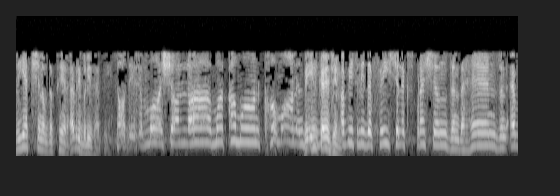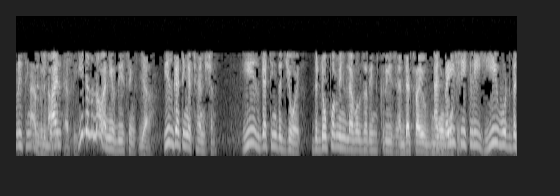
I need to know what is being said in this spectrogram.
reaction of the فیئر ایوریبڈیز ہیپیز ماشاء اللہ facial expression he is getting getting attention he is getting the joy. The dopamine levels are increasing. And that's why and basically the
